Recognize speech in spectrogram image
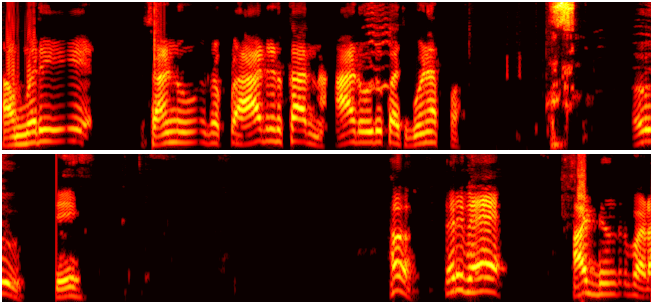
ಆ ಮರಿ ಸಣ್ಣ ಆಡ್ ಹಿಡ್ಕಾದ್ನ ಆಡ್ ಹುಡುಕಾತ್ ಗುಣಪ್ಪ. ಹೌ ಏ ಸರಿ ಬೇ. ಅಡ್ ನಿಂದ್ರ ಬೇಡ.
